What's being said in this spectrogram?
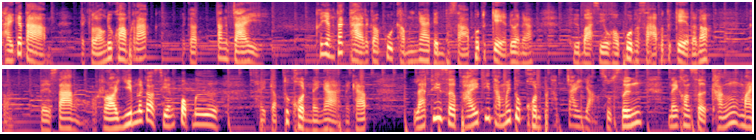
ไทยก็ตาม แต่ก็ร้องด้วยความรักแล้วก็ตั้งใจเขายังทักทายแล้วก็พูดคำง่ายๆเป็นภาษาโปรตุเกสด้วยนะ คือบราซิลเขาพูดภาษาโปรตุเกสแล้วเนาะ ได้สร้างรอยยิ้มแล้วก็เสียงปรบมือให้กับทุกคนในงานนะครับ และที่เซอร์ไพรส์ที่ทำให้ทุกคนประทับใจอย่างสุดซึ้ง ในคอนเสิร์ตครั้งใหม่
